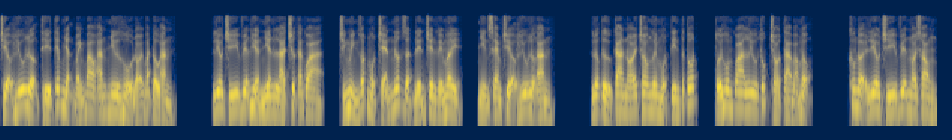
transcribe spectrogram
Triệu hữu lượng thì tiếp nhận bánh bao ăn như hổ đói bắt đầu ăn. Liêu trí viễn hiển nhiên là trước ăn qua, chính mình rót một chén nước giật đến trên ghế mây, nhìn xem triệu hữu lượng ăn lượng tử ca nói cho ngươi một tin tức tốt, tối hôm qua lưu thúc cho ta báo ngộng. Không đợi liêu trí viễn nói xong,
